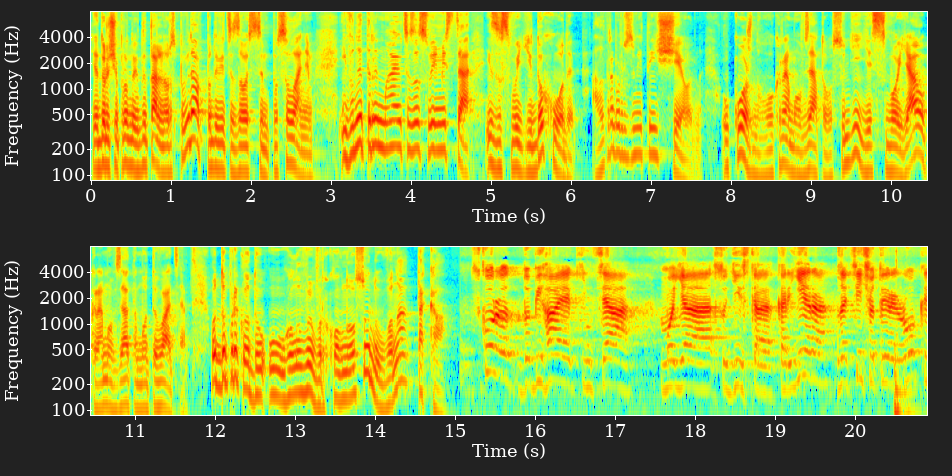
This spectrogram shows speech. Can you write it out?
Я, до речі, про них детально розповідав. Подивіться за ось цим посиланням. І вони тримаються за свої місця і за свої доходи. Але треба розуміти іще одне: у кожного окремо взятого судді є своя окремо взята мотивація. От, до прикладу, у голови Верховного суду вона така. Скоро добігає кінця моя суддівська кар'єра. За ці 4 роки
